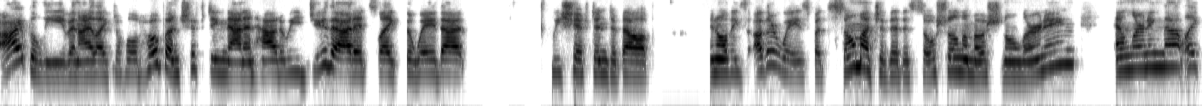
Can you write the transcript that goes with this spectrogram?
i believe and i like to hold hope on shifting that and how do we do that? It's like the way that we shift and develop in all these other ways but so much of it is social and emotional learning and learning that like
